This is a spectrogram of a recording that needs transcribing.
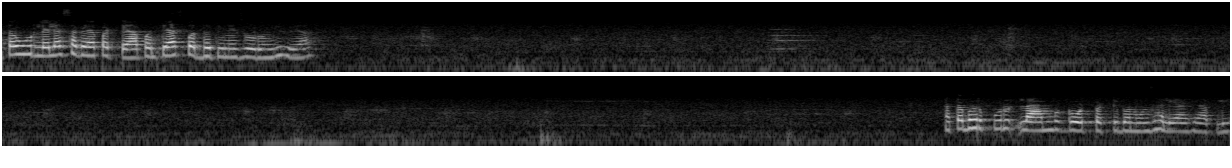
आता उरलेल्या सगळ्या पट्ट्या आपण त्याच पद्धतीने जोडून घेऊया. आता भरपूर लांब गोटपट्टी बनवून झाली आहे आपली.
